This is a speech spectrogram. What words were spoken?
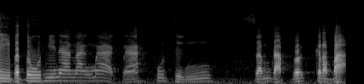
4 ประตูที่น่านั่งมากนะ พูดถึงสำหรับรถกระบะ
